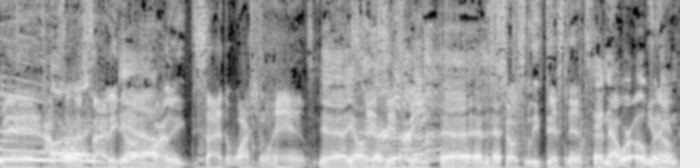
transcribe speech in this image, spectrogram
Man, I'm All so right. excited y'all Yeah. finally decided to wash your hands. Yeah, y'all. Stay six feet. Yeah, and, and, socially distanced. and now we're You opening. know,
